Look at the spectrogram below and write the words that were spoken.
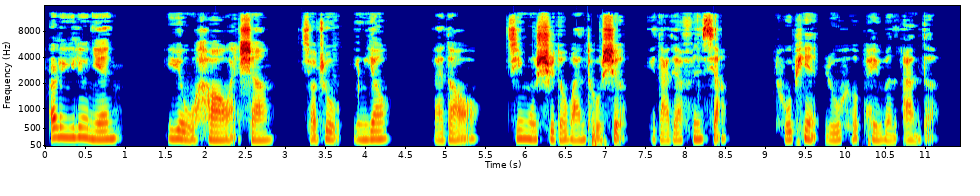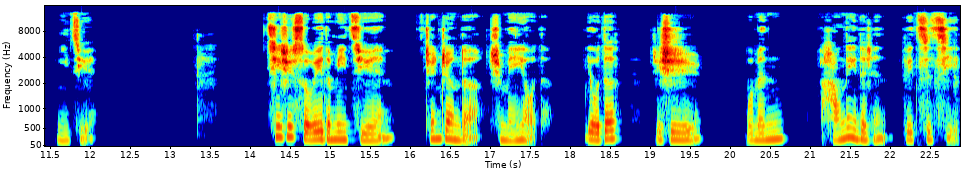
二零一六年一月五号晚上，小猪应邀来到积木式的玩图社，给大家分享图片如何配文案的秘诀。其实，所谓的秘诀。真正的是没有的，有的只是我们行内的人对自己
